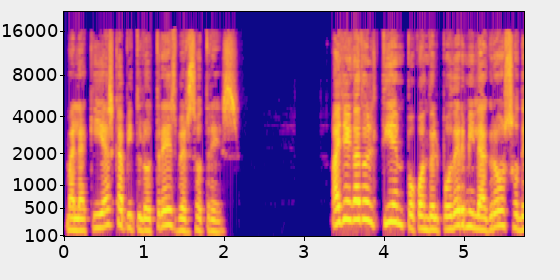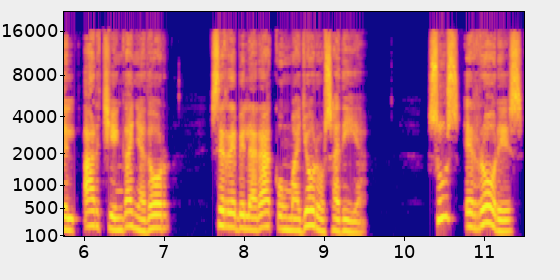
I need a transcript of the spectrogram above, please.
Malaquías capítulo 3, verso 3. Ha llegado el tiempo cuando el poder milagroso del archiengañador se revelará con mayor osadía. Sus errores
